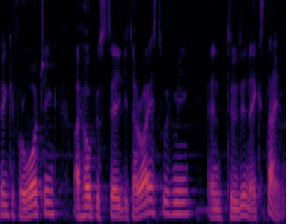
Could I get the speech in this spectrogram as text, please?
Thank you for watching, I hope you stay guitarized with me and till the next time.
